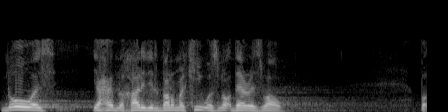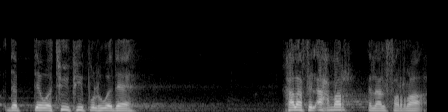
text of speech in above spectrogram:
Nor was Yahya ibn Khalid al-Barmaki was not there as well. But the, there were two people who were there. Khalaf al-Ahmar and al-Farra.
